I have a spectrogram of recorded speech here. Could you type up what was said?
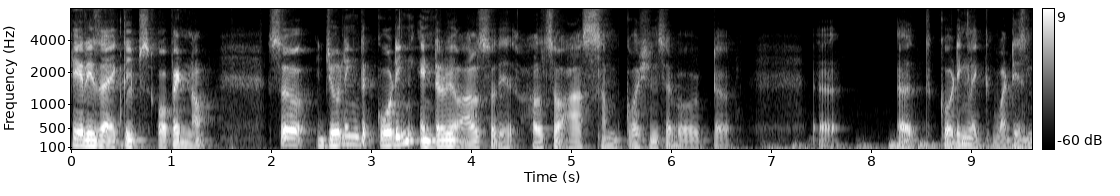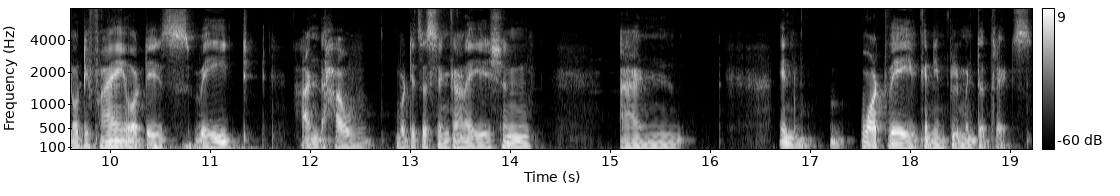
Here is Eclipse open now. So during the coding interview, also they also ask some questions about uh, uh, uh, coding, like what is notify, what is wait, and how what is the synchronization, and in what way you can implement the threads.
